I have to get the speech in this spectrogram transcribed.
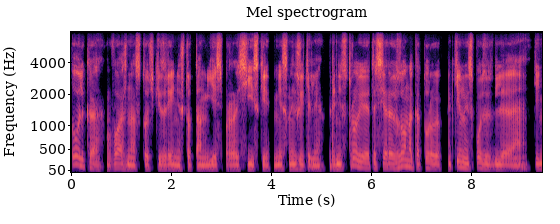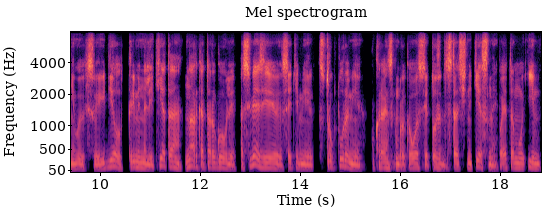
только важно с точки зрения, что там есть пророссийские местные жители. Приднестровье — это серая зона, которую активно используют для теневых своих дел, криминалитета, наркоторговли. А связи с этими структурами в украинском руководстве тоже достаточно тесные, поэтому им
